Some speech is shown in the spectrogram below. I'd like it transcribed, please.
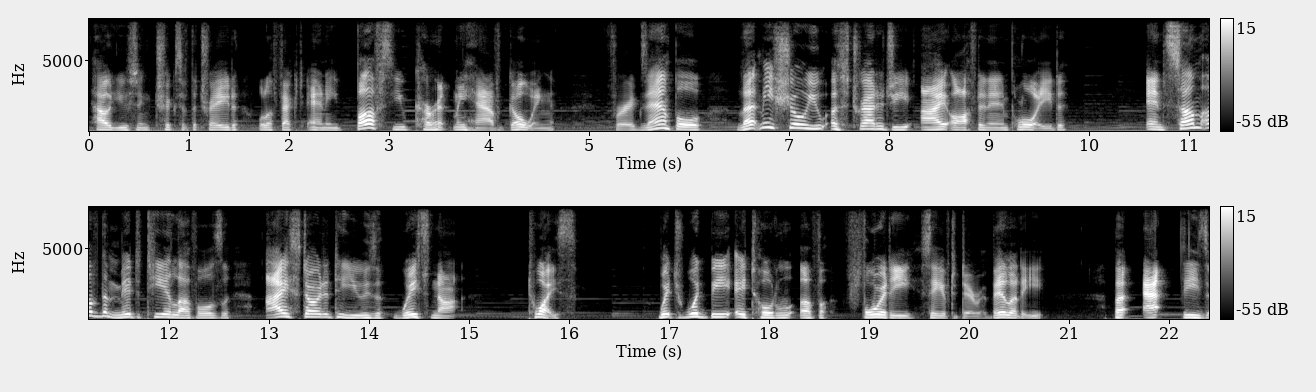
how using Tricks of the Trade will affect any buffs you currently have going. For example, let me show you a strategy I often employed. In some of the mid-tier levels, I started to use Waste Not twice, which would be a total of 40 saved durability. But at these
